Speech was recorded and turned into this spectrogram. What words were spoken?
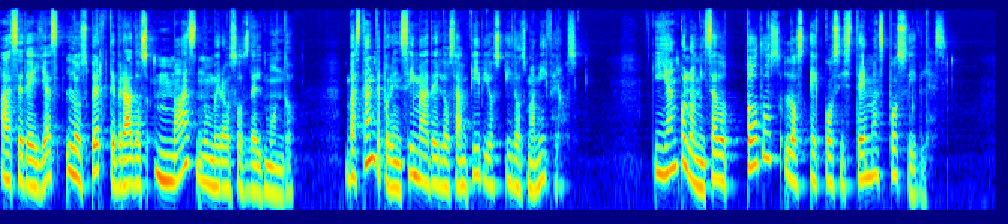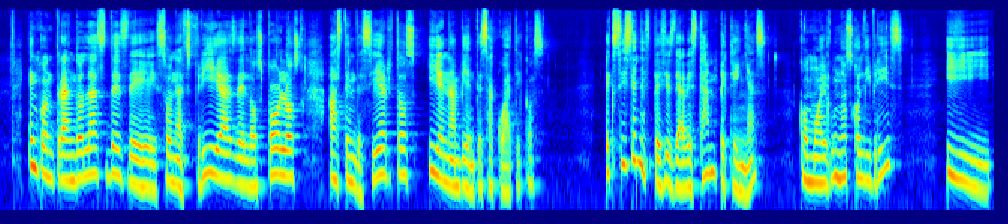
hace de ellas los vertebrados más numerosos del mundo, bastante por encima de los anfibios y los mamíferos y han colonizado todos los ecosistemas posibles, encontrándolas desde zonas frías de los polos hasta en desiertos y en ambientes acuáticos. Existen especies de aves tan pequeñas como algunos colibríes y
